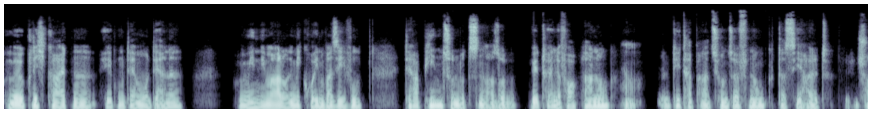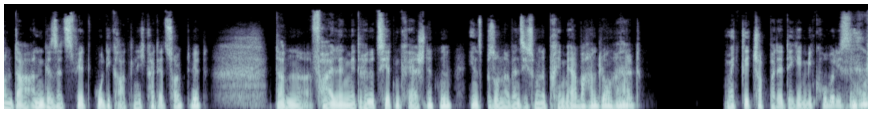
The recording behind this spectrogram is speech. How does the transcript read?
Möglichkeiten eben der modernen minimal- und mikroinvasiven Therapien zu nutzen. Also virtuelle Vorplanung, ja. die Trepanationsöffnung, dass sie halt schon da angesetzt wird, wo die Geradlinigkeit erzeugt wird. Dann Pfeilen mit reduzierten Querschnitten, insbesondere wenn es sich um eine Primärbehandlung handelt. Ja. Mitgliedschaft bei der DG Mikro, würde ich sagen,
